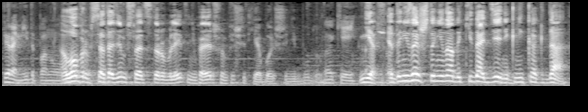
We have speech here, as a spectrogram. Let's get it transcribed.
Пирамида по-новому. А Лобр 51 посылает 100 рублей, ты не поверишь, он пишет, я больше не буду. Окей. Нет, это не значит, что не надо кидать денег никогда.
